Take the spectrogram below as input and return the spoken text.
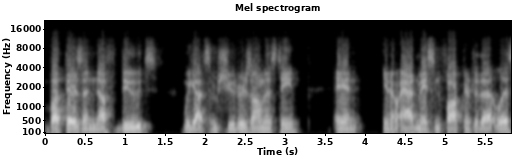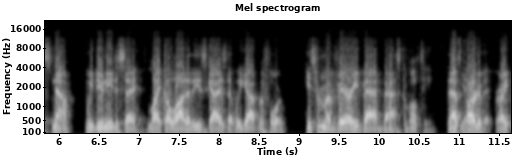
But there's enough dudes. We got some shooters on this team. And, you know, add Mason Faulkner to that list. Now, we do need to say, like a lot of these guys that we got before, he's from a very bad basketball team. And that's part of it, right?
